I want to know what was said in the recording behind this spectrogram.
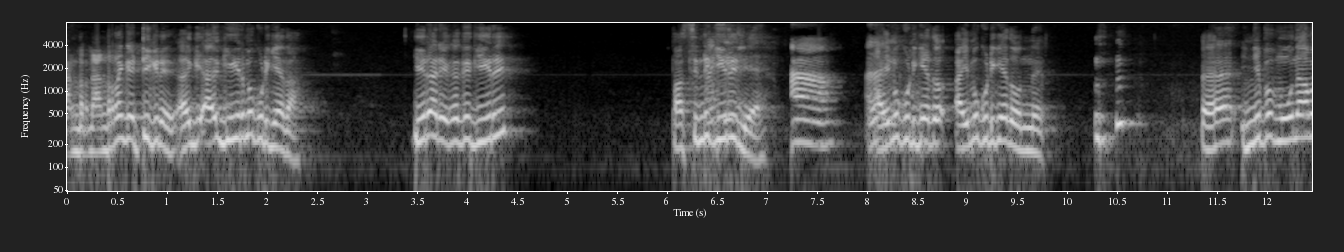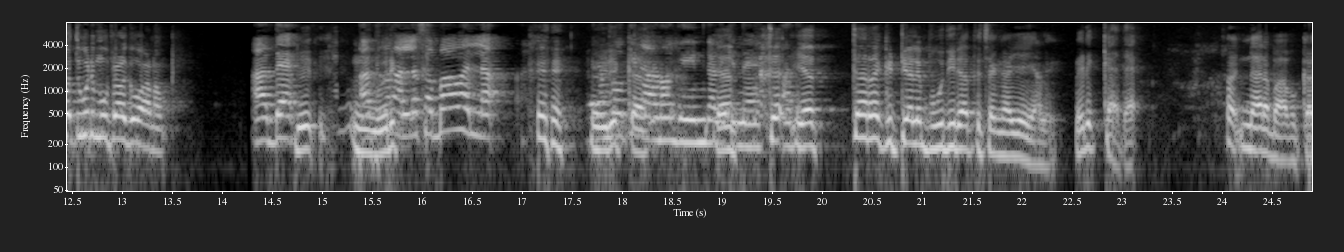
രണ്ടെണ്ണം കെട്ടിക്കണ് അത് ഗീർമ കുടുങ്ങിയതാ. ഗീർ അറിയോ? നിങ്ങൾക്ക് ഗീറ് ബസിന്റെ ഗീറില്ലേ അയിമ കുടുങ്ങിയത് അയിമ കുടുങ്ങിയത് ഒന്ന്. ഏഹ് ഇനിയിപ്പോ മൂന്നാമത്തെ കൂടി മൂപ്പരാൾക്ക് വേണം. അതെ. അത് നല്ല സ്വഭാവമല്ല. നോക്കിയാണോ ഗെയിം കളിക്കുന്നേ? എത്ര- കിട്ടിയാലും പൂതിരാത്ത ചങ്ങായി അയാൾ ഒരു കഥ. എന്നാര ബാബുക്ക.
